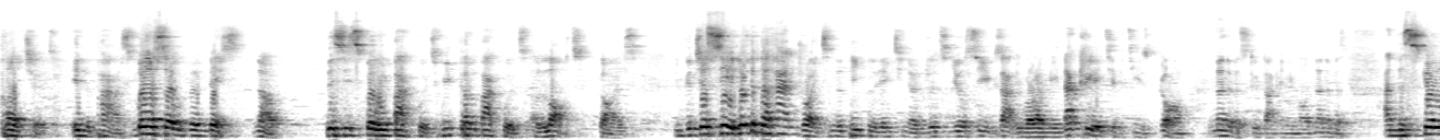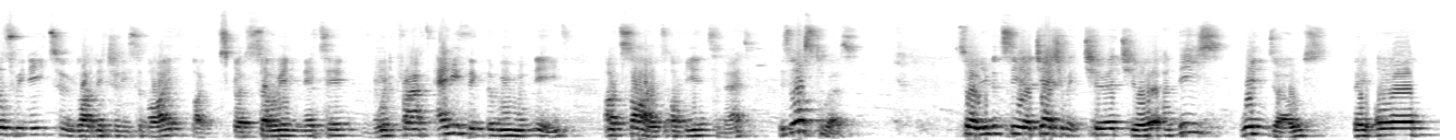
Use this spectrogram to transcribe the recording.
cultured in the past, more so than this now. This is going backwards. We've come backwards a lot, guys. You can just see it. Look at the handwriting of the people in the 1800s and you'll see exactly what I mean. That creativity is gone. None of us do that anymore, none of us. And the skills we need to like literally survive, like sewing, knitting, woodcraft, anything that we would need outside of the internet is lost to us. So you can see a Jesuit church here and these windows, they all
